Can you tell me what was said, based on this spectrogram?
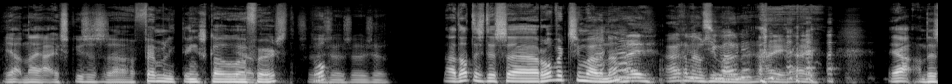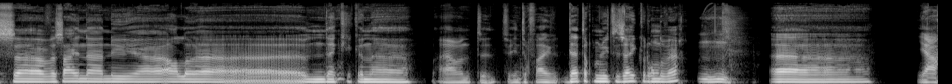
Ja, nou ja, excuses. eh, family things go Ja, first, toch? Sowieso, sowieso. Nou, dat is dus eh, Robert Simone. Hey, aangenaam Simone. Simone. Hey, hey. Ja, dus eh, we zijn eh, nu eh, al, denk ik, een, eh, nou ja, een t- 20, 5, 30 minuten zeker onderweg. Mhm. Eh, ja,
